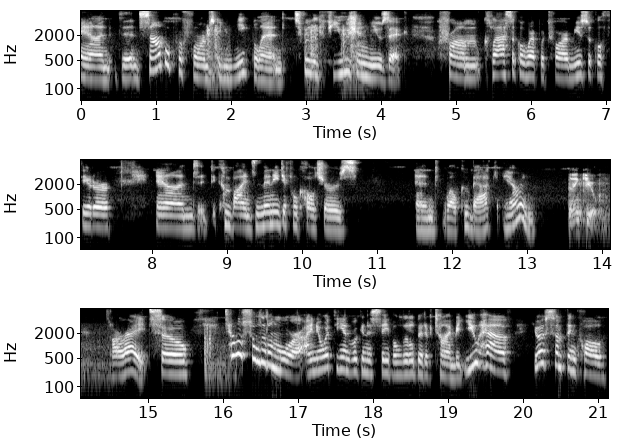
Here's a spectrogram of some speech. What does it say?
And the ensemble performs a unique blend. It's really fusion music from classical repertoire, musical theater, and it combines many different cultures. And welcome back, Aaron. Thank you. All right. So tell us a little more. I know at the end we're going to save a little bit of time, but you have you have something called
